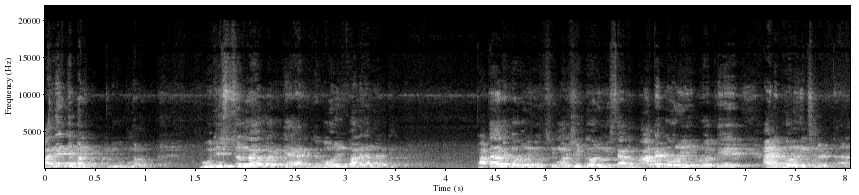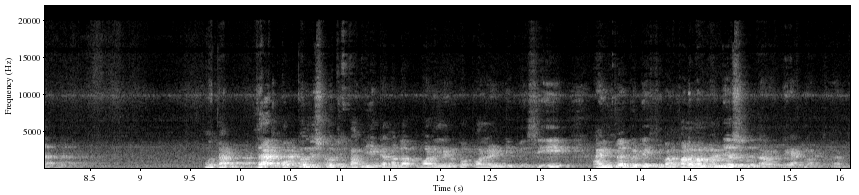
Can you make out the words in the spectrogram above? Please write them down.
అదేంటి మనకి ఇప్పుడు మనం పూజిస్తున్నామంటే ఆయనకి గౌరవించాలి కదండి. పటాన్ని గౌరవించి మనిషికి గౌరవించాలి మాట గౌరవించకపోతే ఆయన గౌరవించినట్ట. పోతాడు. దాన్ని గొప్ప తీసుకొచ్చి "పా, నీకన్నా గొప్పవాడు లేని గొప్పవాడు అని చెప్పేసి ఆ ఇంట్లో పెట్టేసి మన పని మనం పనిచేసుకుంటామంటే ఎట్లా అవుతుంది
